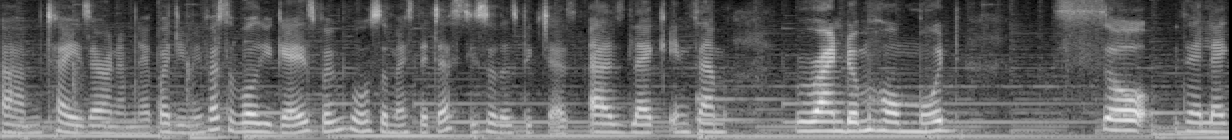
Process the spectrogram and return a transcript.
um, Ty is around. I'm like, what do you mean? First of all, you guys, but people also my status, you saw those pictures as like in some random home mood. So they're like,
